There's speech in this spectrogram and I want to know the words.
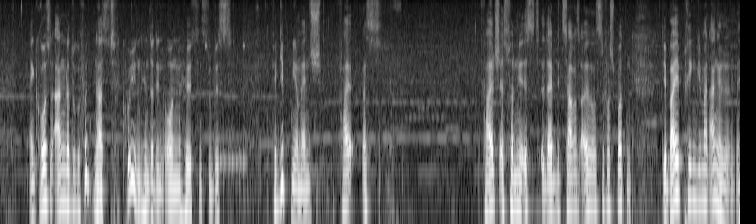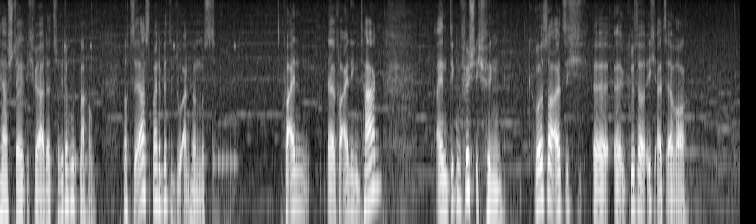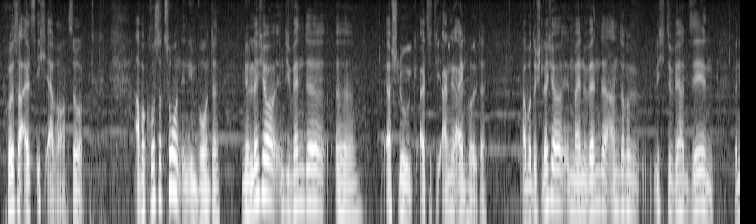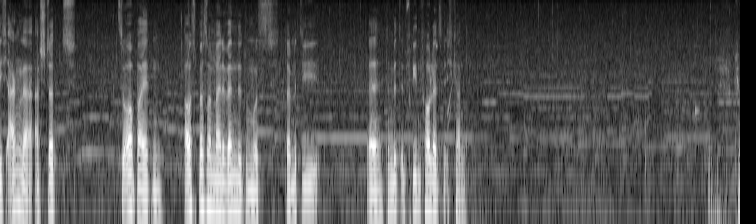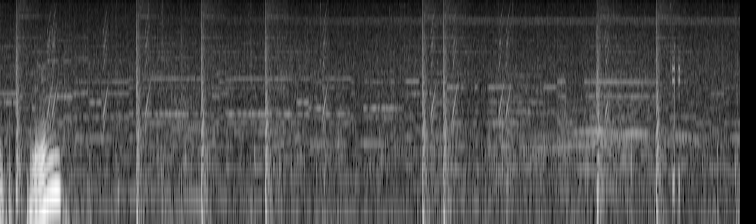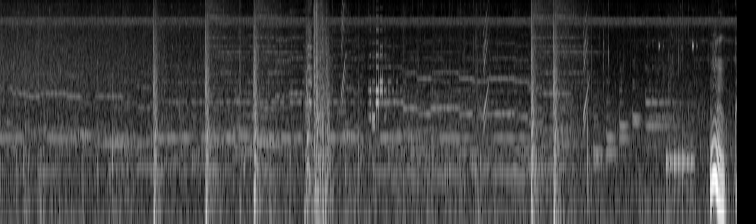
Ein großen Angler du gefunden hast. Grün hinter den Ohren höchstens du bist. Vergib mir, Mensch. Fall, was falsch es von mir ist, dein bizarres Äußeres zu verspotten. Dir beibringen, wie man Angel herstellt, ich werde zur Wiedergutmachung. Doch zuerst meine Bitte du anhören musst. Vor, ein, äh, vor einigen Tagen einen dicken Fisch ich fing. Größer als ich, äh, äh, größer ich als er war. Größer als ich er war, so. Aber großer Zorn in ihm wohnte mir Löcher in die Wände äh, erschlug, als ich die Angel einholte. Aber durch Löcher in meine Wände andere Wichte werden sehen, wenn ich angle, anstatt zu arbeiten. Ausbessern meine Wände du musst, damit die, äh, damit in Frieden faulenzen ich kann. Kein Problem.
